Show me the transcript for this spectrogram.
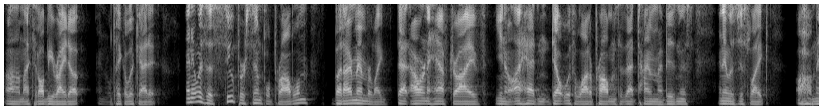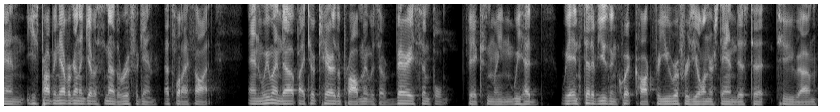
Um, I said, I'll be right up and we'll take a look at it. And it was a super simple problem. But I remember like that hour and a half drive, you know, I hadn't dealt with a lot of problems at that time in my business. And it was just like, oh man, he's probably never going to give us another roof again. That's what I thought. And we went up, I took care of the problem. It was a very simple fix. I mean, we had, we instead of using quick caulk for you roofers, you'll understand this to, to, um,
